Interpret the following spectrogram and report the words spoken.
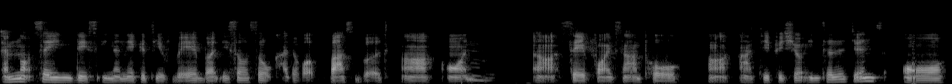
I'm not saying this in a negative way, but it's also kind of a buzzword uh, on, mm. uh, say, for example, uh, artificial intelligence or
